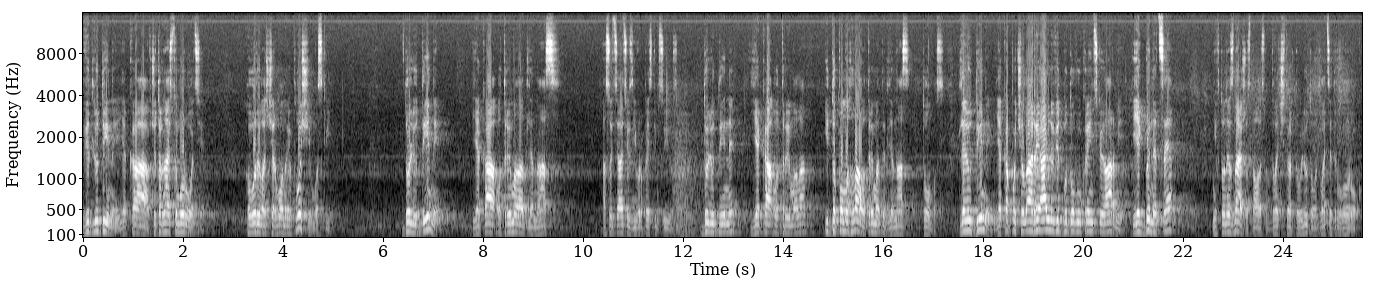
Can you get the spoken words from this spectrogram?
від людини, яка в 2014 році говорила з Червоної площі в Москві, до людини, яка отримала для нас асоціацію з Європейським Союзом, до людини, яка отримала і допомогла отримати для нас Томос, для людини, яка почала реальну відбудову української армії. І якби не це, ніхто не знає, що сталося 24 лютого 2022 року.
